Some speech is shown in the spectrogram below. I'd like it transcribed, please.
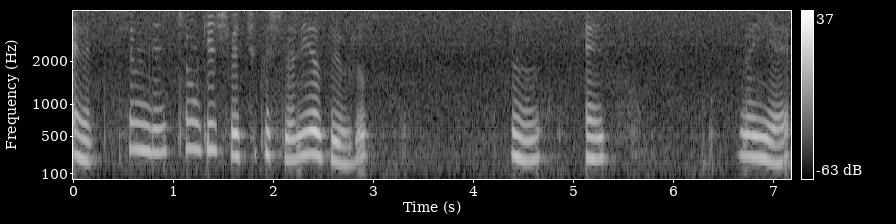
Evet, şimdi tüm giriş ve çıkışları yazıyoruz. I, S ve Y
